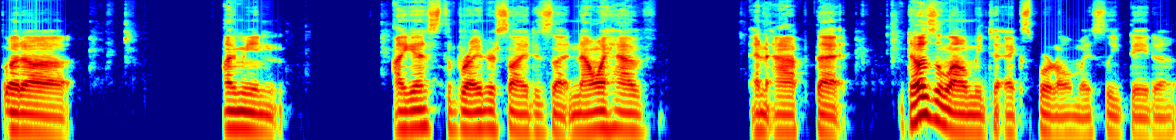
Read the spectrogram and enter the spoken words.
But uh I mean, I guess the brighter side is that now I have an app that does allow me to export all my sleep data.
